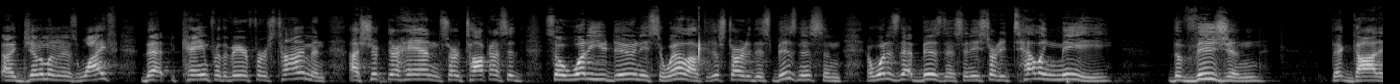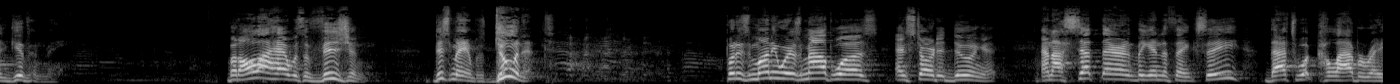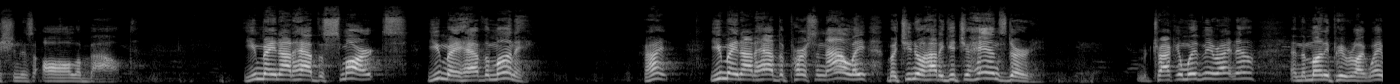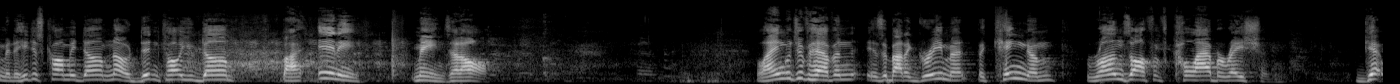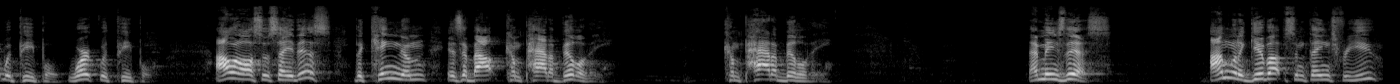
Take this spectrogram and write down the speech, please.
a, a gentleman and his wife that came for the very first time and i shook their hand and started talking. I said so what do you do? And he said well i've just started this business and, and what is that business? And he started telling me the vision that God had given me. But all I had was a vision. This man was doing it. Put his money where his mouth was and started doing it. And I sat there and began to think, see, that's what collaboration is all about. You may not have the smarts, you may have the money. Right? You may not have the personality, but you know how to get your hands dirty. Tracking with me right now? And the money people are like, wait a minute, did he just call me dumb? No, didn't call you dumb by any means at all. Language of heaven is about agreement. The kingdom runs off of collaboration. Get with people, work with people. I would also say this the kingdom is about compatibility. Compatibility. That means this I'm going to give up some things for you.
